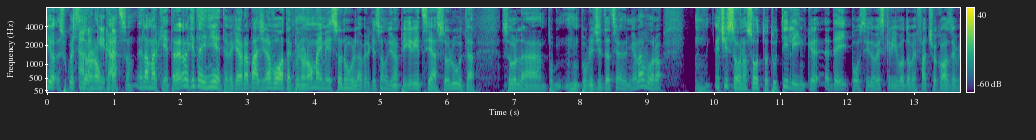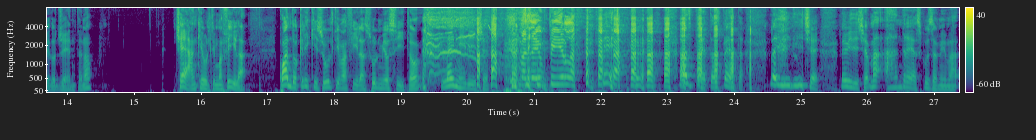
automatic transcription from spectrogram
Io su quel sito non ho un cazzo, è la marchetta, la marchetta di niente, perché è una pagina vuota in cui non ho mai messo nulla, perché sono di una pigrizia assoluta sulla pu- pubblicizzazione del mio lavoro, e ci sono sotto tutti i link dei posti dove scrivo, dove faccio cose e vedo gente, no? C'è anche ultima fila. Quando clicchi su ultima fila sul mio sito, lei mi dice... Ma sei un pirla! Aspetta, aspetta. Lei mi dice, lei mi dice, ma Andrea, scusami, ma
